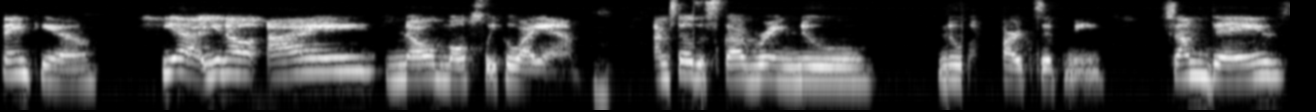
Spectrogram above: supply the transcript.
Thank you. Yeah, you know, I know mostly who I am. Mm. I'm still discovering new new parts of me. Some days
